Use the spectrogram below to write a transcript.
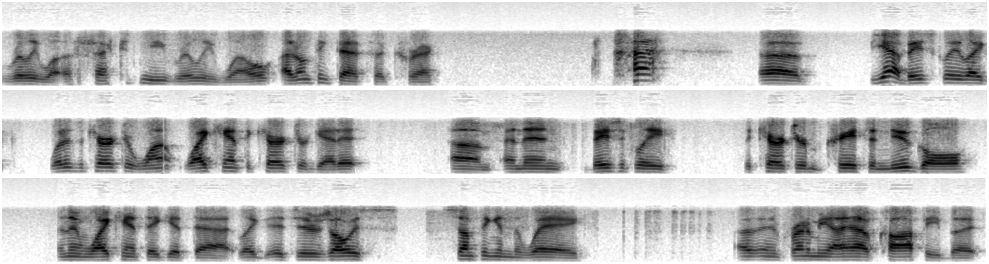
really well affected me really well? I don't think that's a correct. uh, yeah, basically, like, what does the character want? Why can't the character get it? Um, and then basically, the character creates a new goal, and then why can't they get that? Like, it's there's always something in the way. Uh, in front of me, I have coffee, but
